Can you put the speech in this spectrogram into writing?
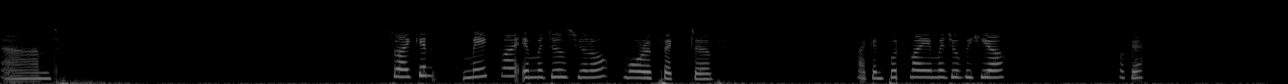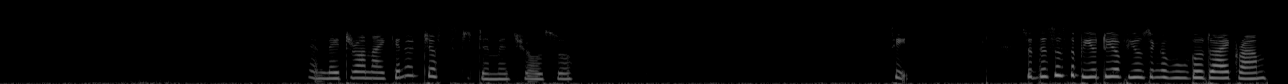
And so I can make my images you know more effective I can put my image over here. Okay. And later on I can adjust the image also. See? So this is the beauty of using a Google diagram.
